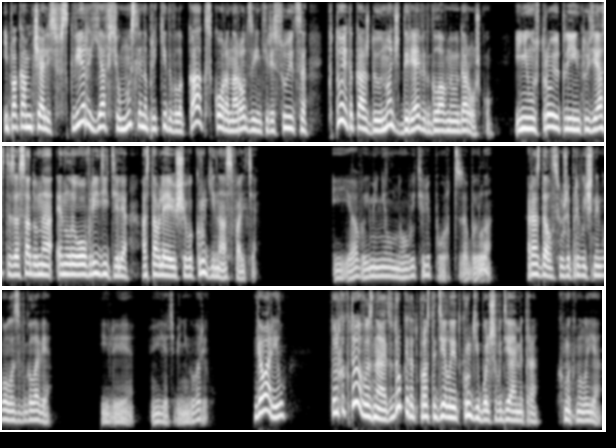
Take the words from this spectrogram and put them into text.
И пока мчались в сквер, я все мысленно прикидывала, как скоро народ заинтересуется, кто это каждую ночь дырявит главную дорожку, и не устроят ли энтузиасты засаду на НЛО-вредителя, оставляющего круги на асфальте. И я выменил новый телепорт, забыла? Раздался уже привычный голос в голове. Или я тебе не говорил? Говорил. Только кто его знает, вдруг этот просто делает круги большего диаметра, хмыкнула я.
